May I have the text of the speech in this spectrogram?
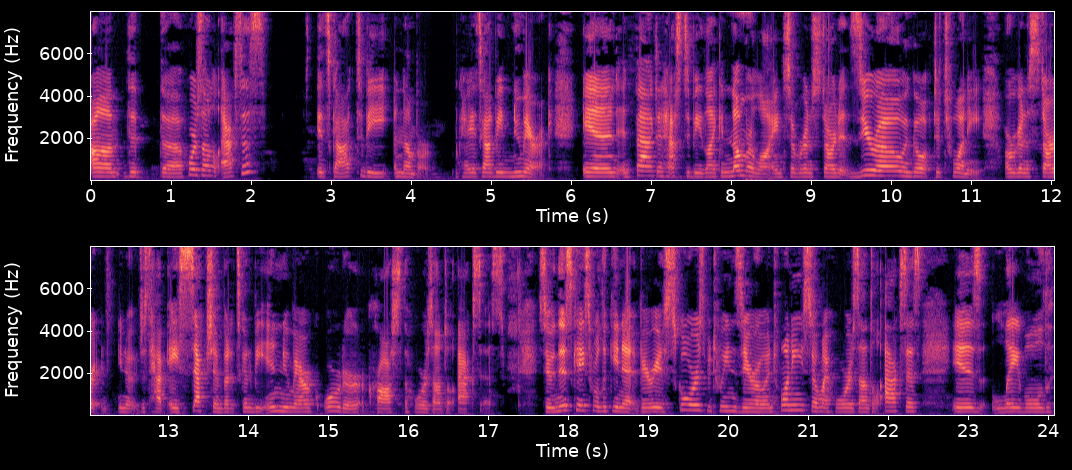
um, the, the horizontal axis, it's got to be a number. Okay, it's got to be numeric. And in fact, it has to be like a number line. So we're going to start at zero and go up to 20. Or we're going to start, you know, just have a section, but it's going to be in numeric order across the horizontal axis. So in this case, we're looking at various scores between zero and 20. So my horizontal axis is labeled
